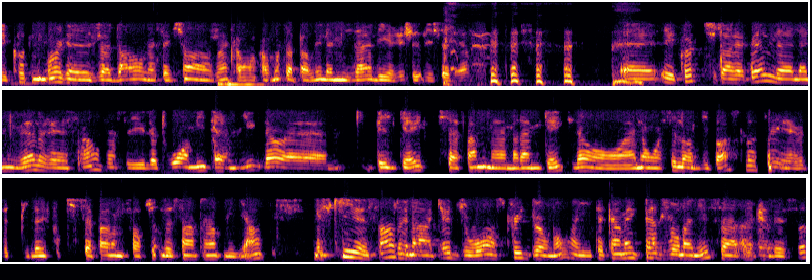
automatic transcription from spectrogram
écoute, moi, j'adore la section argent quand on commence à parler de la misère des riches et des célèbres. Euh, écoute, tu te rappelles la, la nouvelle récente, hein, c'est le 3 mai dernier, là, euh, Bill Gates et sa femme, euh, Mme Gates, là, ont annoncé leur divorce. Là, puis là, il faut qu'ils séparent une fortune de 130 milliards. Mais ce qui euh, sort d'une enquête du Wall Street Journal, hein, il était quand même quatre journalistes à regarder ça,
